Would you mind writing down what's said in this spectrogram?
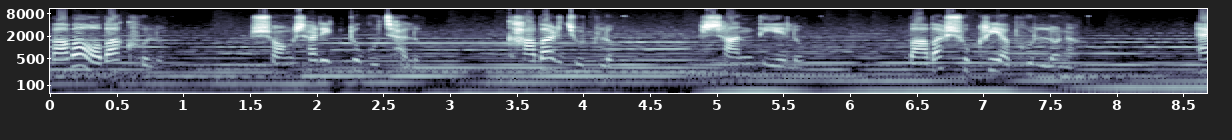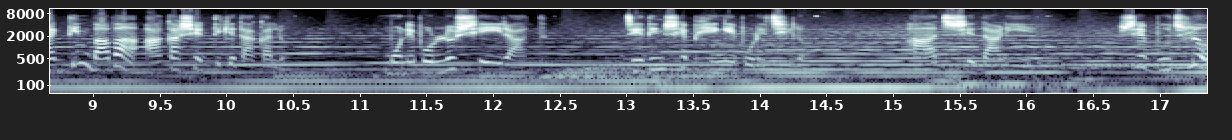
বাবা অবাক হলো। সংসার একটু গুছালো। খাবার জুটল। শান্তি এলো। বাবা শুক্রিয়া ভুলল না। একদিন বাবা আকাশের দিকে তাকালো। মনে পড়ল সেই রাত, যেদিন সে ভেঙে পড়েছিল। আজ সে দাঁড়িয়ে। সে বুঝল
